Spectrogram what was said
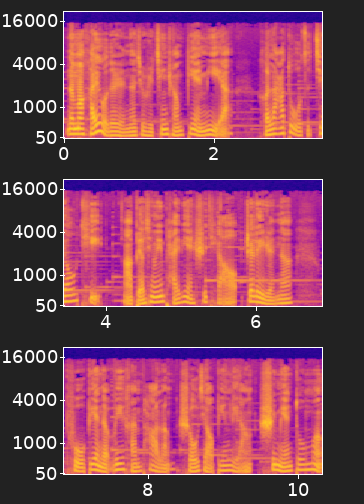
那么还有的人呢，就是经常便秘啊和拉肚子交替啊，表现为排便失调。这类人呢，普遍的微寒怕冷、手脚冰凉、失眠多梦、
